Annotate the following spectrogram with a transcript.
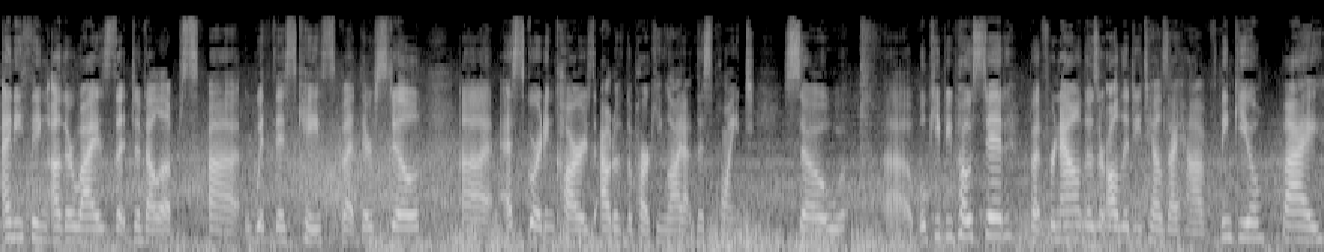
anything otherwise that develops uh, with this case, but they're still uh, escorting cars out of the parking lot at this point. So uh, we'll keep you posted, but for now, those are all the details I have. Thank you. Bye.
